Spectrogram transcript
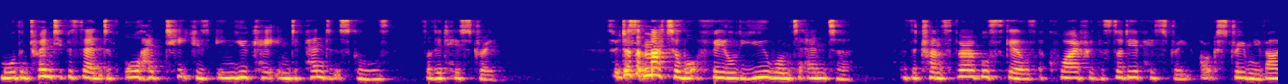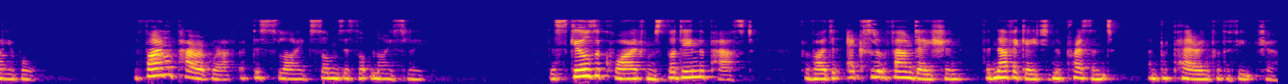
more than 20% of all head teachers in UK independent schools studied history. So it doesn't matter what field you want to enter, as the transferable skills acquired through the study of history are extremely valuable. The final paragraph of this slide sums this up nicely. The skills acquired from studying the past provide an excellent foundation for navigating the present and preparing for the future.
